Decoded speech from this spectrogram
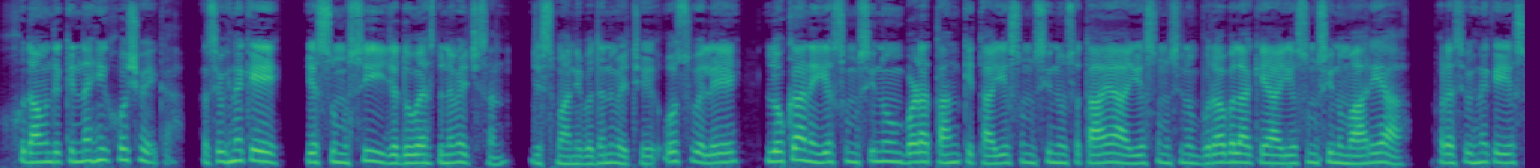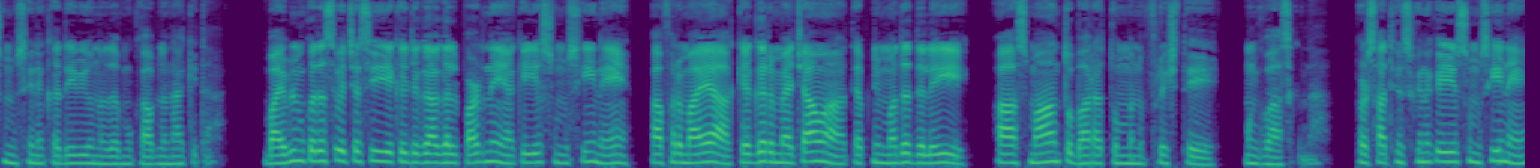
ਖੁਦਾਵੰਦ ਕਿੰਨਾ ਹੀ ਖੁਸ਼ ਹੋਏਗਾ। ਅਸੀਂ ਵੇਖਨੇ ਕਿ ਯਿਸੂ ਮਸੀਹ ਜਦੋਂ ਇਸ ਦੁਨੀਆਂ ਵਿੱਚ ਸਨ, ਜਿਸਮਾਨੀ ਬਦਨ ਵਿੱਚ, ਉਸ ਵੇਲੇ ਲੋਕਾਂ ਨੇ ਯਿਸੂ ਮਸੀਹ ਨੂੰ ਬੜਾ ਤੰਗ ਕੀਤਾ। ਯਿਸੂ ਮਸੀਹ ਨੂੰ ਸਤਾਇਆ, ਯਿਸੂ ਮਸੀਹ ਨੂੰ ਬੁਰਾ ਭਲਾ ਕਿਹਾ, ਯਿਸੂ ਮਸੀਹ ਨੂੰ ਮਾਰਿਆ। ਪਰ ਅਸੀਂ ਵੇਖਨੇ ਕਿ ਯਿਸੂ ਮਸੀਹ ਨੇ ਕਦੇ ਵੀ ਉਹਨਾਂ ਦਾ ਮੁਕਾਬਲਾ ਨਾ ਕੀਤਾ। ਬਾਈਬਲ ਮੁਕੱਦਸ ਵਿੱਚ ਅਸੀਂ ਇੱਕ ਜਗ੍ਹਾ ਗੱਲ ਪੜ੍ਹਨੇ ਆ ਕਿ ਯਿਸੂ ਮਸੀਹ ਨੇ ਆ ਫਰਮਾਇਆ ਕਿ ਅਗਰ ਮੈਂ ਚਾਹਾਂ ਤੇ ਆਪਣੀ ਮਦਦ ਲਈ ਆਸਮਾਨ ਤੋਂ ਬਾਰਾ ਤੁਮਨ ਫਰਿਸ਼ਤੇ ਮੰਗਵਾ ਸਕਣਾ ਪਰ ਸਾਥੀਓ ਸੁਣ ਕਿ ਯਿਸੂ ਮਸੀਹ ਨੇ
